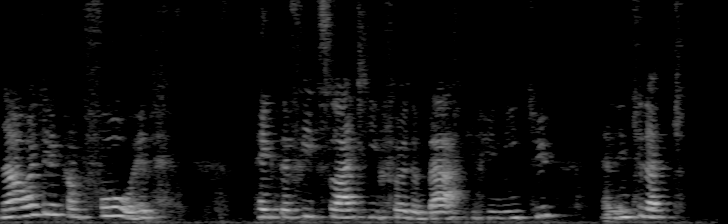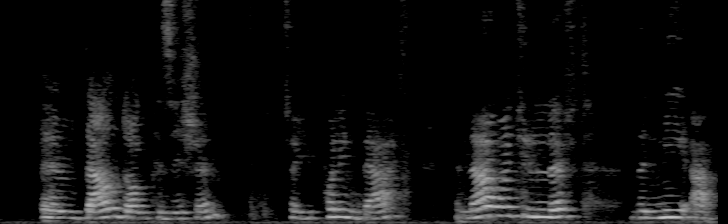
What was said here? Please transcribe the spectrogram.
Now I want you to come forward, take the feet slightly further back if you need to, and into that um, down dog position. So you're pulling back. And now I want you to lift the knee up.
